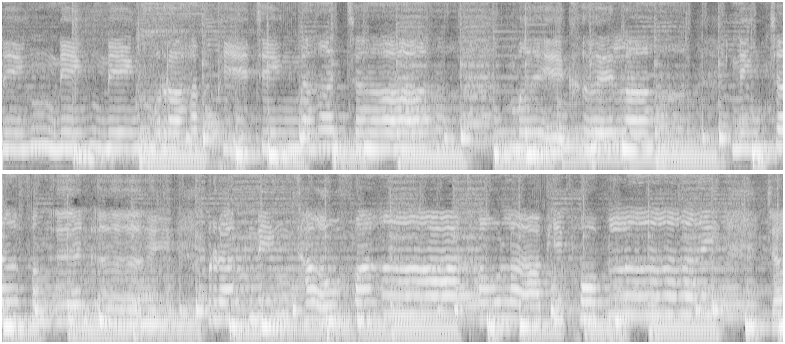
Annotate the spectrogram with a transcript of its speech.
นิ่งนิ่งนิ่งรักพี่จริงนะจ๊ะไม่เคยลา นิ่งจ้าฟังเอื้อนเอ่ย รักนิ่งเท่าฟ้า ที่พบเลย จะ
